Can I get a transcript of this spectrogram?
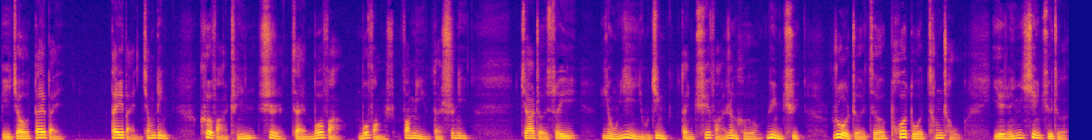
比较呆板、呆板僵定，刻法呈是在模仿模仿方面的失利。加者虽勇毅有劲，但缺乏任何韵趣。弱者则颇多苍丑，引人兴趣者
